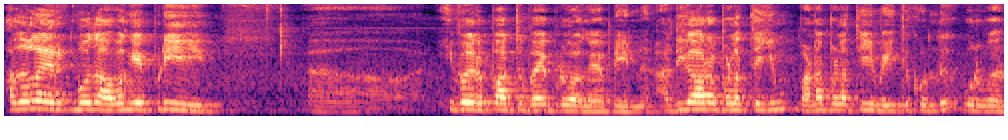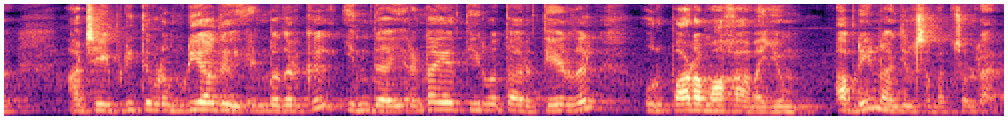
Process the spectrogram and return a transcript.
அதெல்லாம் இருக்கும்போது அவங்க எப்படி இவர் பார்த்து பயப்படுவாங்க அப்படின்னு அதிகார பலத்தையும் பணபலத்தையும் வைத்துக்கொண்டு ஒருவர் ஆட்சியை பிடித்து விட முடியாது என்பதற்கு இந்த இரண்டாயிரத்தி இருபத்தாறு தேர்தல் ஒரு பாடமாக அமையும் அப்படின்னு அஞ்சல் சம்பத் சொல்கிறாரு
